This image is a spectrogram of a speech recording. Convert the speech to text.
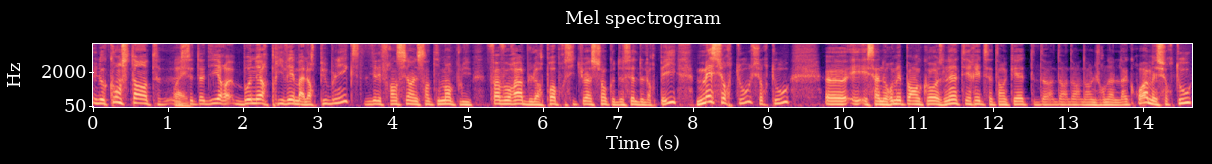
une constante, ouais. c'est-à-dire bonheur privé, malheur public, c'est-à-dire les Français ont un sentiment plus favorable de leur propre situation que de celle de leur pays, mais surtout, surtout, euh, et, et, ça ne remet pas en cause l'intérêt de cette enquête dans, dans, dans, le journal la Croix, mais surtout,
